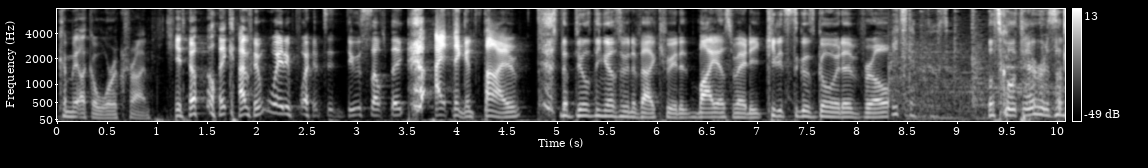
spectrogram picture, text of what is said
commit like a war crime. You know, like I've been waiting for him to do something. I think it's time. The building has been evacuated. Maiya's ready. Kiritsugu's going in, bro. Let's go terrorism.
